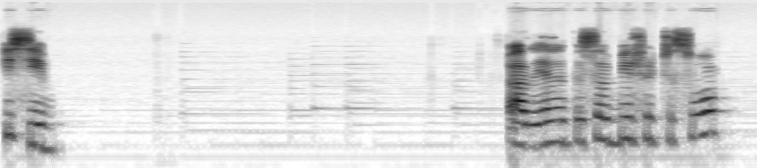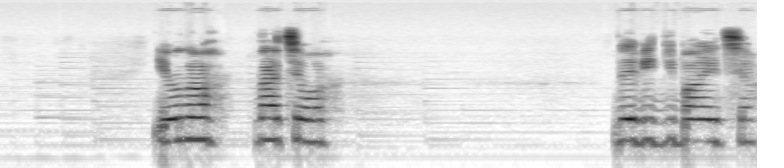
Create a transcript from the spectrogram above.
І 7. А, ну я написав більше число. І воно на цього не віднімається.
